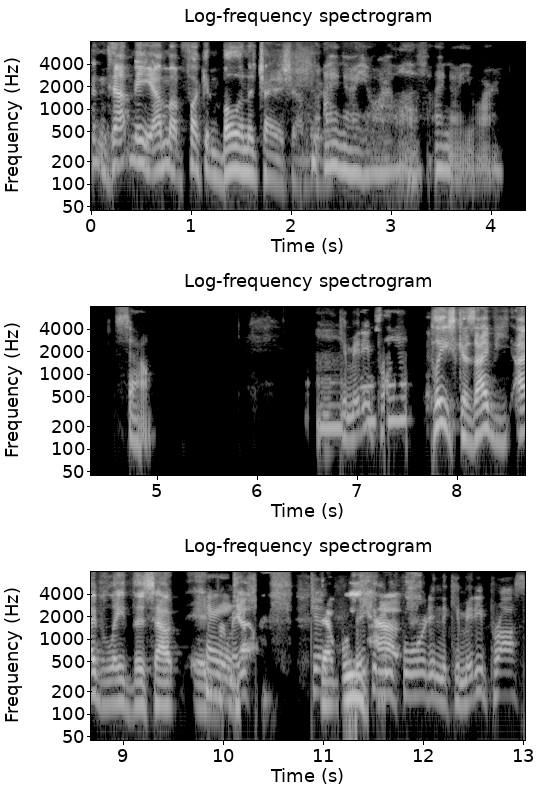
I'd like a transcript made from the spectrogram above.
not me. I'm a fucking bull in a china shop. dude. I know you are, love. I know you are. So, uh, Committee there's. Please, because I've I've laid this out in There you go. depth that we they can have. move forward in the committee process.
